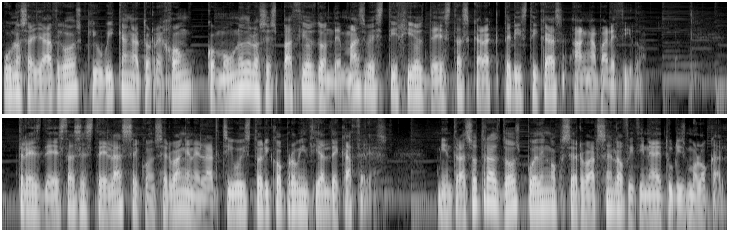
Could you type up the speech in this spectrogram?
unos hallazgos que ubican a Torrejón como uno de los espacios donde más vestigios de estas características han aparecido. Tres de estas estelas se conservan en el Archivo Histórico Provincial de Cáceres, mientras otras dos pueden observarse en la oficina de turismo local.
